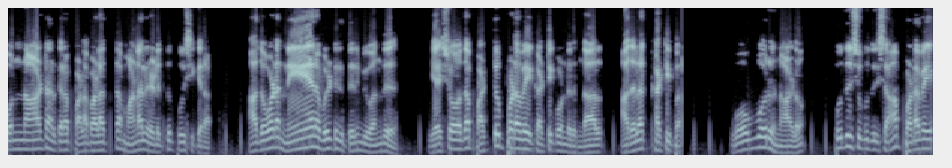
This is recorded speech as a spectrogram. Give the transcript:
பொன்னாட்டம் இருக்கிற பளபளத்த மணல் எடுத்து பூசிக்கிறார். அதோட நேர வீட்டுக்கு திரும்பி வந்து யசோத பட்டுப்புடவை கட்டி கொண்டிருந்தால் அதுல கட்டிப்பார் ஒவ்வொரு நாளும் புதுசு புதுசா புடவையை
